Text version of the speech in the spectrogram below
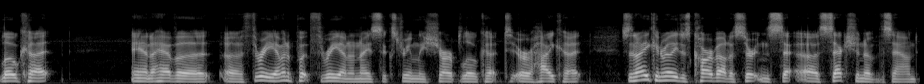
low cut, and I have a, a three. I'm going to put three on a nice extremely sharp low cut or high cut. So now you can really just carve out a certain se uh, section of the sound,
